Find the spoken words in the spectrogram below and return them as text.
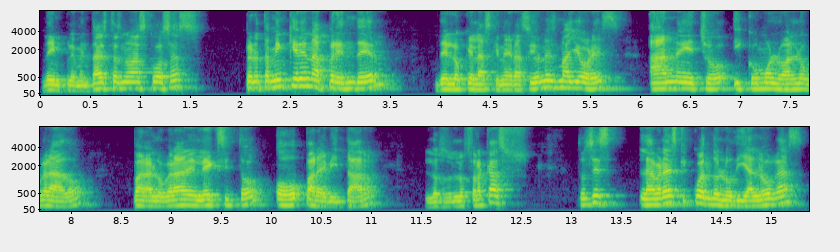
de implementar estas nuevas cosas, pero también quieren aprender de lo que las generaciones mayores han hecho y cómo lo han logrado para lograr el éxito o para evitar los, los fracasos. Entonces, la verdad es que cuando lo dialogas,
